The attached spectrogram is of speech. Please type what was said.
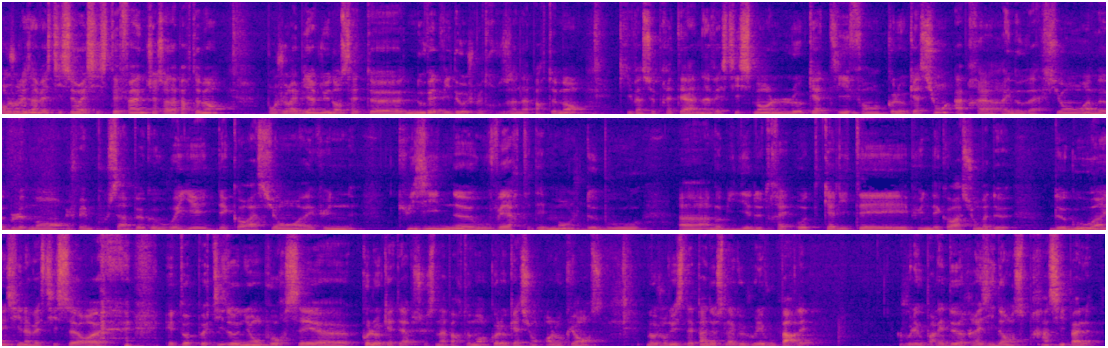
Bonjour les investisseurs, ici Stéphane, chasseur d'appartements. Bonjour et bienvenue dans cette euh, nouvelle vidéo. Je me trouve dans un appartement qui va se prêter à un investissement locatif en colocation après rénovation, ameublement. Je vais me pousser un peu que vous voyez, décoration avec une cuisine ouverte, des manches debout, euh, un mobilier de très haute qualité et puis une décoration bah, de, de goût. Hein. Ici, l'investisseur euh, est aux petits oignons pour ses euh, colocataires, puisque c'est un appartement en colocation en l'occurrence. Mais aujourd'hui, ce n'était pas de cela que je voulais vous parler. Je voulais vous parler de résidence principale.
